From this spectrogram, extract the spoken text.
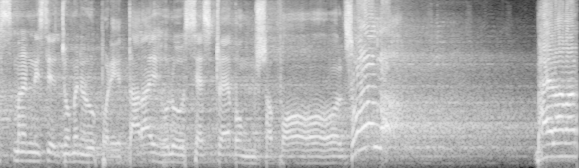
আসমানের নিচে জমিনের উপরে, তারাই হলো শ্রেষ্ঠ এবং সফল। ভাইরা আমার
